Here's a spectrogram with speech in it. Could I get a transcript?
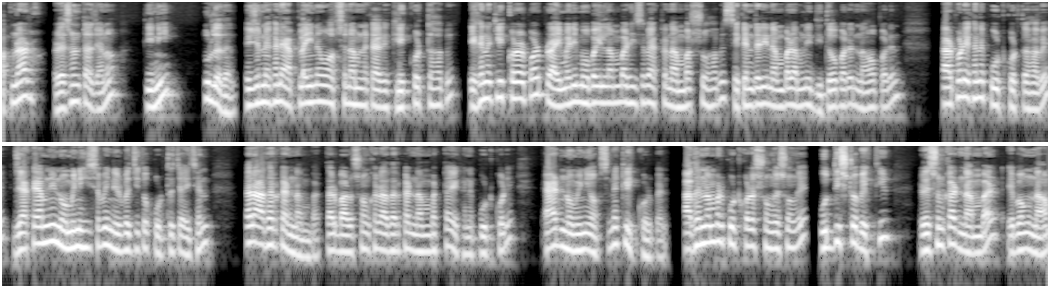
আপনার রেশনটা যেন তিনি তুলে দেন। এই জন্য এখানে অ্যাপ্লাই নাও অপশন আপনাকে আগে ক্লিক করতে হবে। এখানে ক্লিক করার পর প্রাইমারি মোবাইল নাম্বার হিসেবে একটা নাম্বার শো হবে। সেকেন্ডারি নাম্বার আপনি দিতেও পারেন, নাও পারেন। তারপর এখানে পুট করতে হবে। যাকে আপনি নমিনি হিসেবে নির্বাচিত করতে চাইছেন, তার আধার কার্ড নাম্বার তার বারো সংখ্যার আধার কার্ড নাম্বারটা এখানে পুট করে অ্যাড নমিনি অপশনে ক্লিক করবেন। আধার নাম্বার পুট করার সঙ্গে সঙ্গে উদ্দিষ্ট ব্যক্তির রেশন কার্ড নাম্বার এবং নাম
